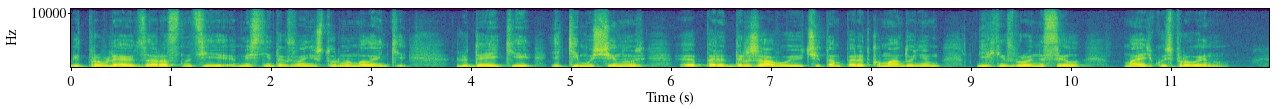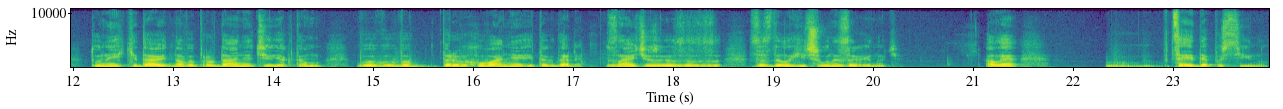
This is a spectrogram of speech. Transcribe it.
відправляють зараз на ці місні так звані штурми маленькі людей, які якимось чином е, перед державою чи там перед командуванням їхніх збройних сил мають якусь провину. то вони їх кидають на виправдання чи як там в, в, в перевиховання і так далі, знаючи за- за- за- заздалегідь, що вони загинуть. Але це йде постійно.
